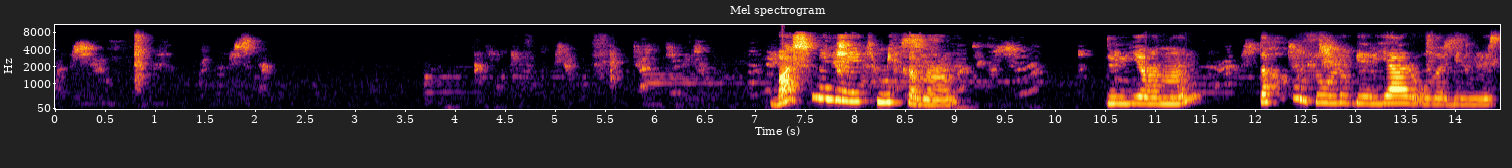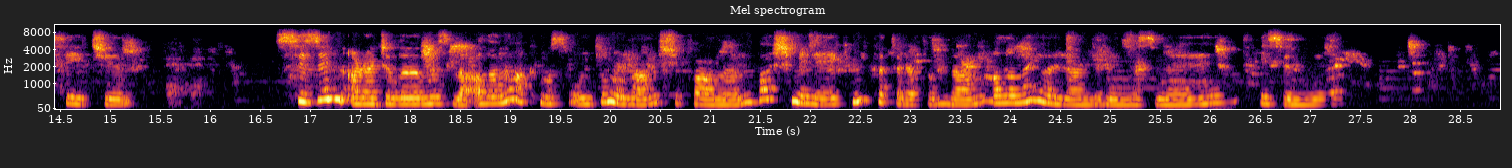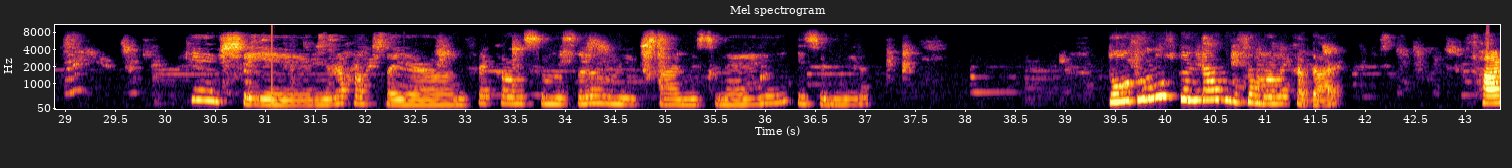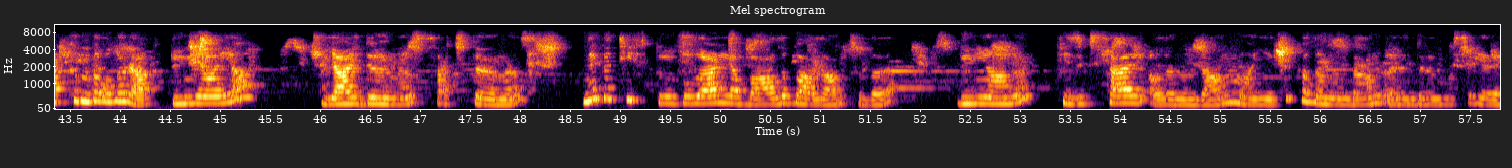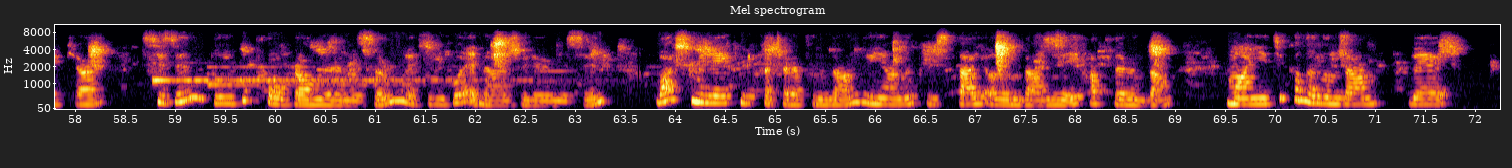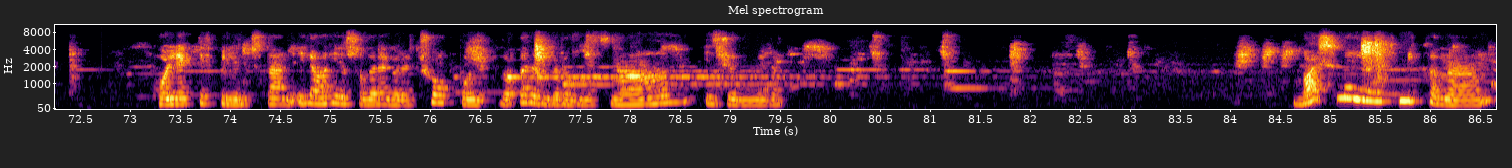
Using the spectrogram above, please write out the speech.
Baş melek Mika'nın dünyanın daha huzurlu bir yer olabilmesi için sizin aracılığınızla alana akması uygun olan şifanın baş melek Mika tarafından alana yönlendirilmesine izin verin. Gevşeyin, rahatlayın, frekansınızın yükselmesine izin verin. Doğduğunuz günden bu zamana kadar farkında olarak dünyaya yaydığınız, saçtığınız negatif duygularla bağlı bağlantılı dünyanın fiziksel alanından, manyetik alanından arındırılması gereken sizin duygu programlarınızın ve duygu enerjilerinizin baş melek Mika tarafından dünyanın kristal ağından, ley hatlarından, manyetik alanından ve kolektif bilinçten ilahi yasalara göre çok boyutlu arındırılmasına izin verin. Baş melek Mika'nın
